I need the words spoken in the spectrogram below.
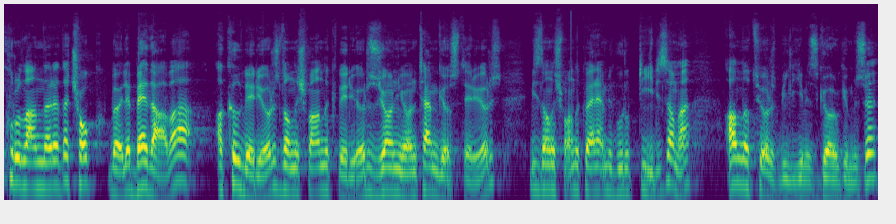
kurulanlara da çok böyle bedava akıl veriyoruz, danışmanlık veriyoruz, yön yöntem gösteriyoruz. Biz danışmanlık veren bir grup değiliz ama anlatıyoruz bilgimiz, görgümüzü.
